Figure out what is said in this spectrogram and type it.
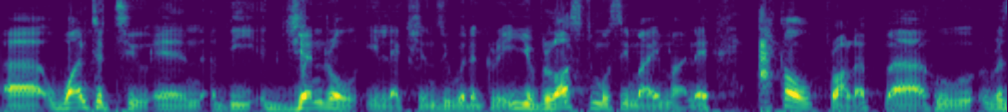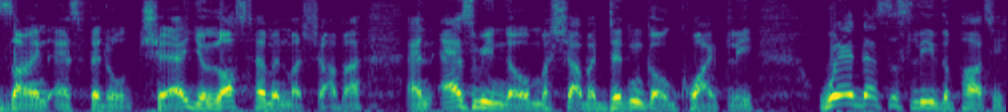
uh, wanted to in the general elections, you would agree. You've lost Mmusi Maimane, Athol Trollip, uh, who resigned as federal chair. You lost Herman Mashaba. And as we know, Mashaba didn't go quietly. Where does this leave the party?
